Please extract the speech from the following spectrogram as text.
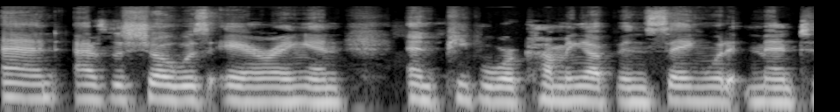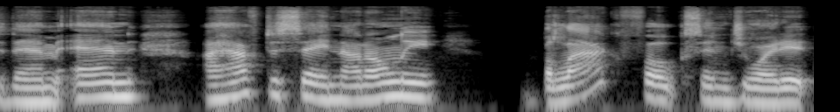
and as the show was airing and and people were coming up and saying what it meant to them. And i have to say not only black folks enjoyed it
